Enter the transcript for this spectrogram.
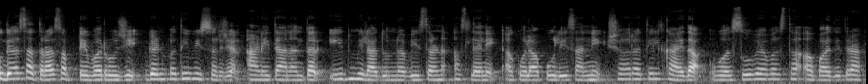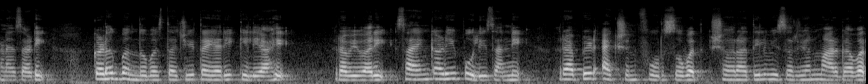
उद्या सतरा सप्टेंबर रोजी गणपती विसर्जन आणि त्यानंतर ईद मिलादुन्नबी सण असल्याने अकोला पोलिसांनी शहरातील कायदा व सुव्यवस्था अबाधित राखण्यासाठी कडक बंदोबस्ताची तयारी केली आहे. रविवारी सायंकाळी पोलिसांनी रॅपिड ॲक्शन फोर्ससोबत शहरातील विसर्जन मार्गावर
